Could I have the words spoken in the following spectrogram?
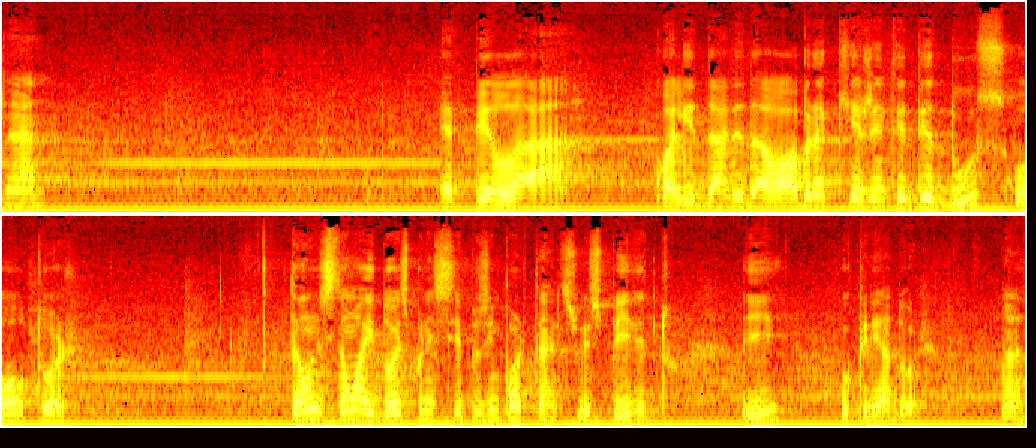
Né? É pela qualidade da obra que a gente deduz o autor. Então estão aí dois princípios importantes: o espírito e o criador. Né?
